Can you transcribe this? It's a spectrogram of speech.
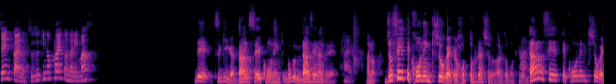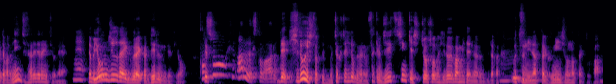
前回の続きの回となります。で、次が男性更年期。僕男性なんでね。はい。あの、女性って更年期障害とかホットフラッシュとかあると思うんですけど、はい、男性って更年期障害ってまだ認知されてないんですよね。ね。でも40代ぐらいから出るんですよ。多少ある人はあるで、ひどい人ってむちゃくちゃひどくなります。さっきの自律神経失調症のひどい版みたいになるんで、だから、うつになったり不眠症になったりとか。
